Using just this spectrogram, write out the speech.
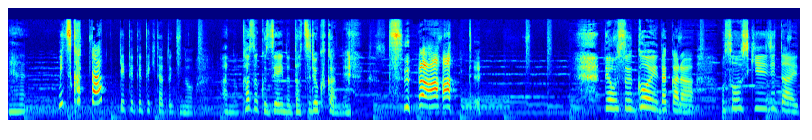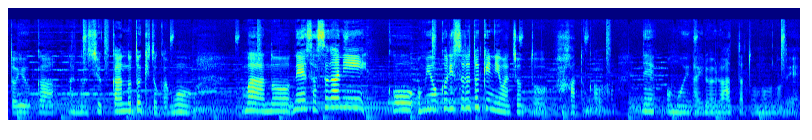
ね。見つかったって言って出てきた時のあの家族全員の脱力感ね。つらーって。でもすごいだからお葬式自体というかあの出棺の時とかもまああのねさすがにこうお見送りする時にはちょっと母とかはね思いがいろいろあったと思うので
